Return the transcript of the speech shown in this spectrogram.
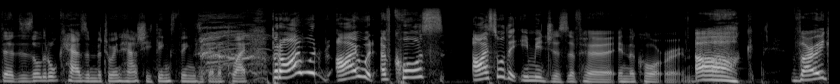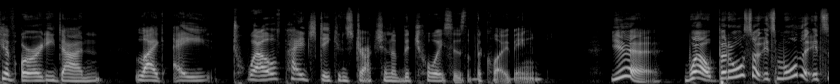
that there's a little chasm between how she thinks things are going to play. But I would, I would, of course, I saw the images of her in the courtroom. Oh, Vogue have already done like a 12 page deconstruction of the choices of the clothing. Yeah. Well, but also it's more that it's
